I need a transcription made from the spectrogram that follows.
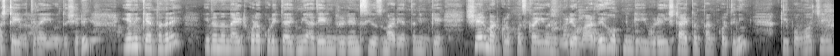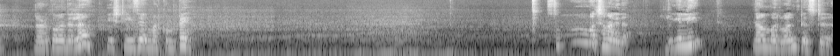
ಅಷ್ಟೇ ಇವತ್ತಿನ ಈ ಒಂದು ಶೆಡ್ಯೂಲ್. ಏನಕ್ಕೆ ಅಂತಂದರೆ, ಇದನ್ನು ನೈಟ್ ಕೂಡ ಕುಡಿತಾ ಇದ್ದೀನಿ. ಅದೇ ಇಂಗ್ರೀಡಿಯೆಂಟ್ಸ್ ಯೂಸ್ ಮಾಡಿ ಅಂತ ನಿಮಗೆ ಶೇರ್ ಮಾಡ್ಕೊಳ್ಳೋಕ್ಕೋಸ್ಕರ ಈ ಒಂದು ವಿಡಿಯೋ ಮಾಡಿದೆ. ಹೋಪ್ ನಿಮಗೆ ಈ ವಿಡಿಯೋ ಇಷ್ಟ ಆಯಿತು ಅಂತ ಅಂದ್ಕೊಳ್ತೀನಿ ಕೀಪ್ ಆನ್ ವಾಚಿಂಗ್ ನೋಡ್ಕೊಂಬಂದ್ರಲ್ಲ ಇಷ್ಟು ಈಸಿಯಾಗಿ ಮಾಡ್ಕೊಂಬಿಟ್ಟೆ. ತುಂಬ ಚೆನ್ನಾಗಿದೆ. ರಿಯಲಿ ನಂಬರ್ ಒನ್ ಟೆಸ್ಟ್ ಇದೆ.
